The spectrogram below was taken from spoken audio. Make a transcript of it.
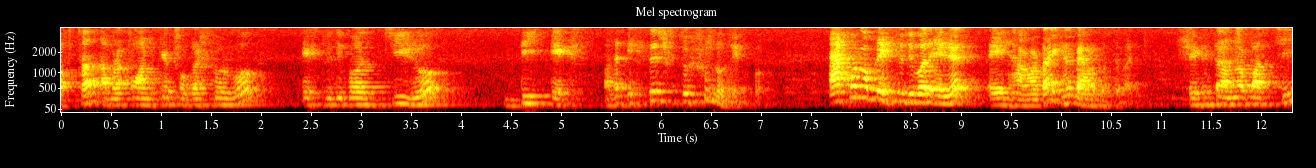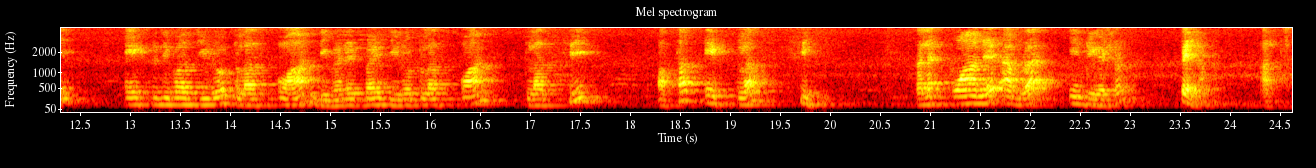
অর্থাৎ আমরা ওয়ানকে প্রকাশ করব X to the power zero D X অর্থাৎ এক্সের সূত্র শূন্য লিখব এখন আমরা X to the power N এর এই ধারণাটা এখানে ব্যবহার করতে পারি। সেক্ষেত্রে আমরা পাচ্ছি X to the power zero plus one divided by zero plus one plus C অর্থাৎ এক্স প্লাস সি তাহলে ওয়ানের আমরা ইন্টিগ্রেশন পেলাম। আচ্ছা।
